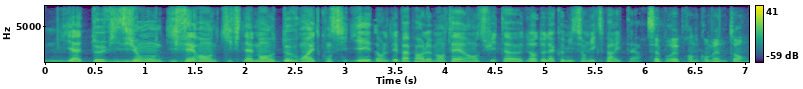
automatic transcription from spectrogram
il y a deux visions différentes qui finalement devront être conciliées dans le débat parlementaire et ensuite euh, lors de la commission mixte paritaire. Ça pourrait prendre combien de temps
